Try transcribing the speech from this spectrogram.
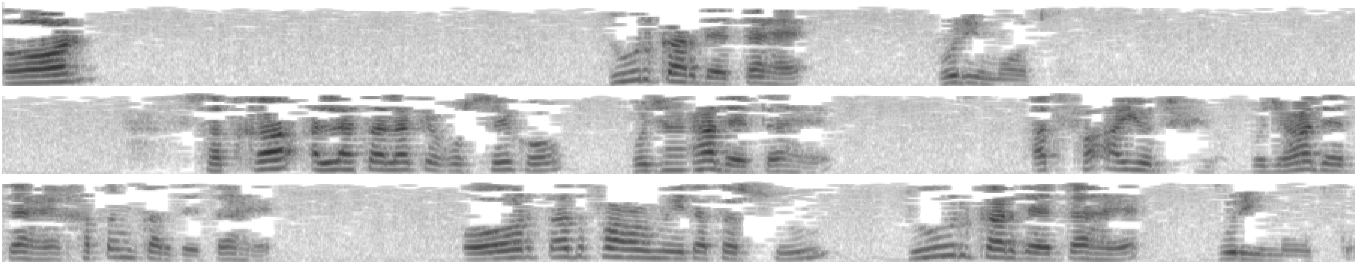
اور دور کر دیتا ہے بری موت کو۔ صدقہ اللہ تعالیٰ کے غصے کو بجھا دیتا ہے اطفا بجھا دیتا ہے، ختم کر دیتا ہے، اور تدفع امید تسو دور کر دیتا ہے بری موت کو۔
